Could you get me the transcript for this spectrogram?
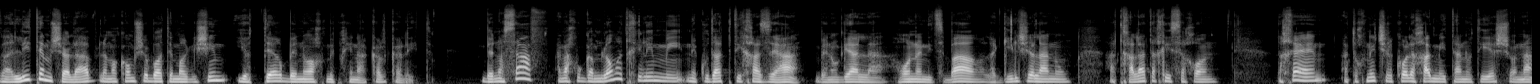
ועליתם שלב למקום שבו אתם מרגישים יותר בנוח מבחינה כלכלית. בנוסף, אנחנו גם לא מתחילים מנקודת פתיחה זהה בנוגע להון הנצבר, לגיל שלנו, התחלת החיסכון. לכן, התוכנית של כל אחד מאיתנו תהיה שונה,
